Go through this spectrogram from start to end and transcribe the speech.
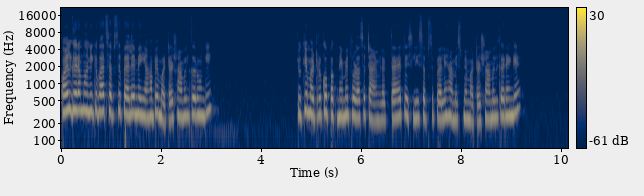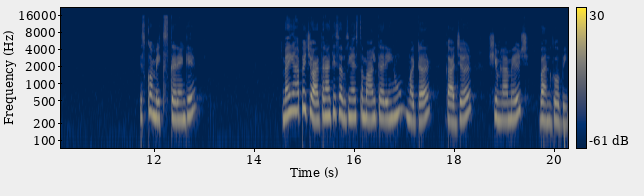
ऑयल गर्म होने के बाद सबसे पहले मैं यहाँ पे मटर शामिल करूँगी। क्योंकि मटर को पकने में थोड़ा सा टाइम लगता है तो इसलिए सबसे पहले हम इसमें मटर शामिल करेंगे। इसको मिक्स करेंगे। मैं यहाँ पे चार तरह की सब्ज़ियाँ इस्तेमाल कर रही हूँ, मटर, गाजर, शिमला मिर्च, बंद गोभी।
